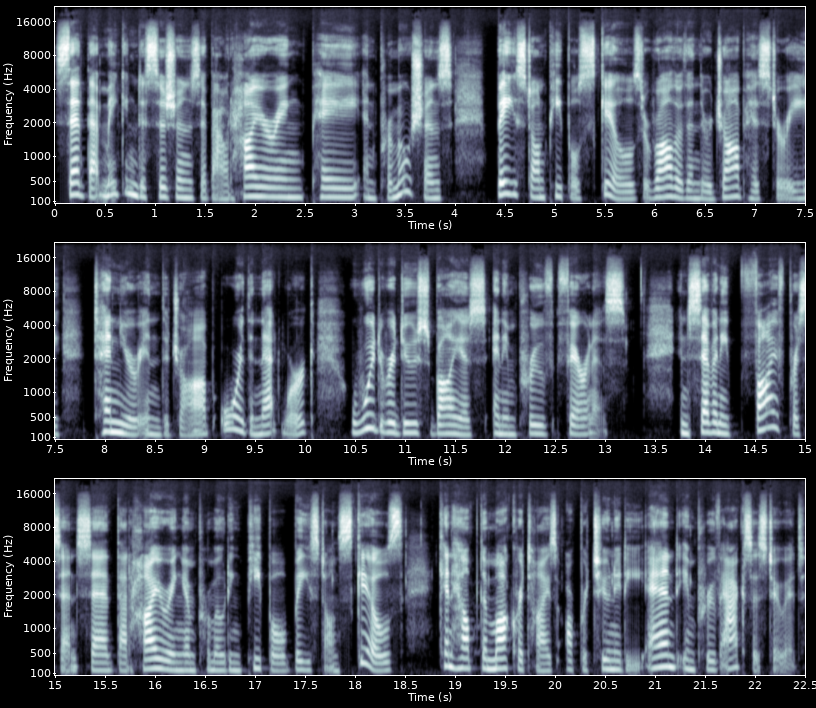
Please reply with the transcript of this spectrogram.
said that making decisions about hiring, pay, and promotions based on people's skills rather than their job history, tenure in the job, or the network would reduce bias and improve fairness. And 75% said that hiring and promoting people based on skills can help democratize opportunity and improve access to it.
